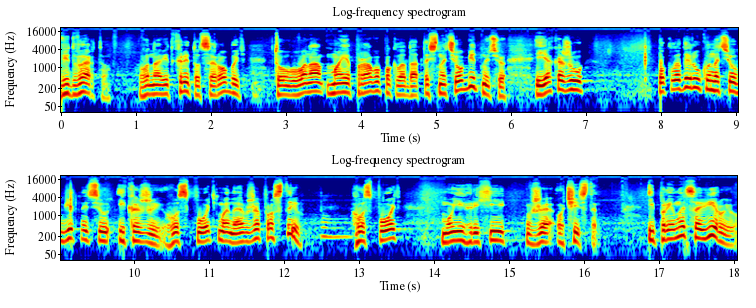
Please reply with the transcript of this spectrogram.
відверто, вона відкрито це робить, то вона має право покладатись на цю обітницю. І я кажу, поклади руку на цю обітницю і кажи: Господь мене вже простив. Господь мої гріхи вже очистив. І прийми це вірою.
